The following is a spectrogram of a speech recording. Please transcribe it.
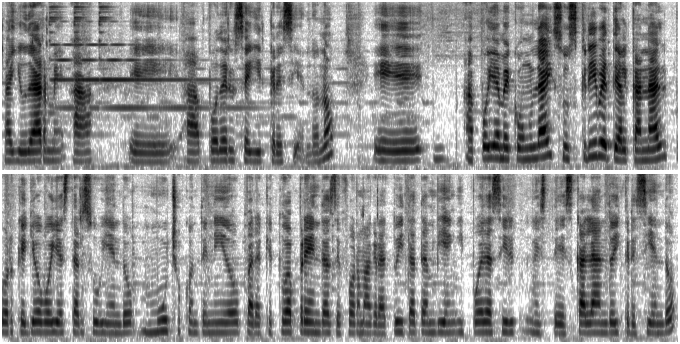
ayudarme a, eh, poder seguir creciendo, ¿no? Eh, apóyame con un like, suscríbete al canal porque yo voy a estar subiendo mucho contenido para que tú aprendas de forma gratuita también y puedas ir este, escalando y creciendo.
